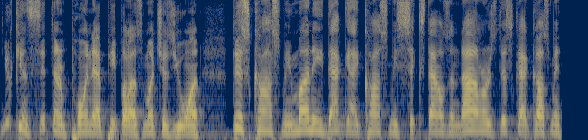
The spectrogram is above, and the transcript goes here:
You can sit there and point at people as much as you want. This cost me money. That guy cost me $6,000. This guy cost me.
